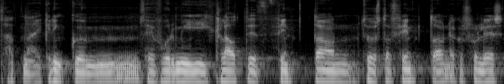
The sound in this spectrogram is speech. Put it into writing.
þarna í kringum þegar fórum í klátið 15, 2015 eitthvað svo leiðis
